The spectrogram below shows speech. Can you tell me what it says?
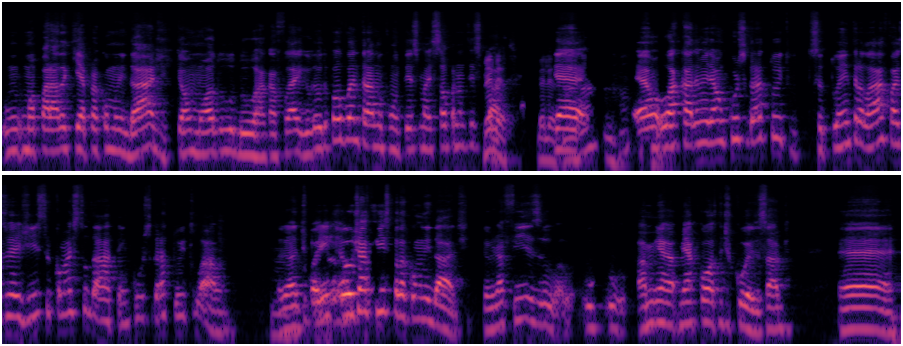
uma parada que é para a comunidade, que é um módulo do Hackaflag. Eu depois eu vou entrar no contexto, mas só para antecipar. Beleza, beleza. É, uhum. é, o Academy é um curso gratuito. Você tu entra lá, faz o registro e começa a estudar. Tem curso gratuito lá. Uhum. Tipo, aí, eu já fiz pela comunidade. Eu já fiz o, o, a minha, minha cota de coisas, sabe? É,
